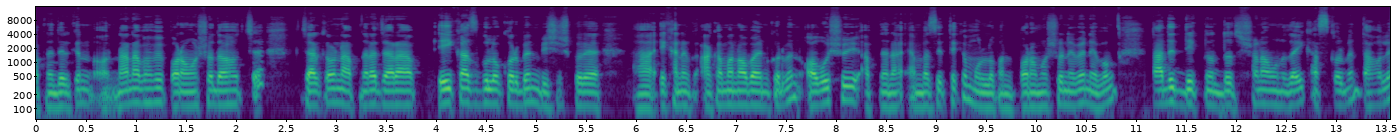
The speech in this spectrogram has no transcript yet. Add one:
আপনাদেরকে নানাভাবে পরামর্শ দেওয়া হচ্ছে। যার কারণে আপনারা যারা এই কাজগুলো করবেন, বিশেষ করে এখানে আকামা নবায়ন করবেন, অবশ্যই আপনারা অ্যাম্বাসি থেকে মূল্যবান পরামর্শ নেবেন এবং তাদের দিক নির্দেশনা অনুযায়ী কাজ করবেন। তাহলে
